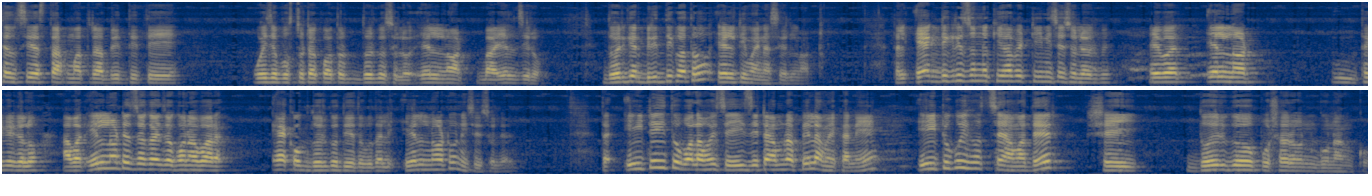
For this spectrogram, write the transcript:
সেলসিয়াস তাপমাত্রা বৃদ্ধিতে ওই যে বস্তুটা কত দৈর্ঘ্য ছিল? এল নট বা এল জিরো দৈর্ঘ্যের বৃদ্ধি কত? এল টি মাইনাস এল নট তাহলে এক ডিগ্রির জন্য কি হবে? টি নিচে চলে আসবে। এবার এল নট থেকে গেল। আবার এল নটের জায়গায় যখন আবার একক দৈর্ঘ্য দিয়ে দেবো, তাহলে এল নটও নিচে চলে আসবে। তা এইটাই তো বলা হয়েছে, এই যেটা আমরা পেলাম এখানে, এইটুকুই হচ্ছে আমাদের সেই দৈর্ঘ্য প্রসারণ গুণাঙ্ক।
